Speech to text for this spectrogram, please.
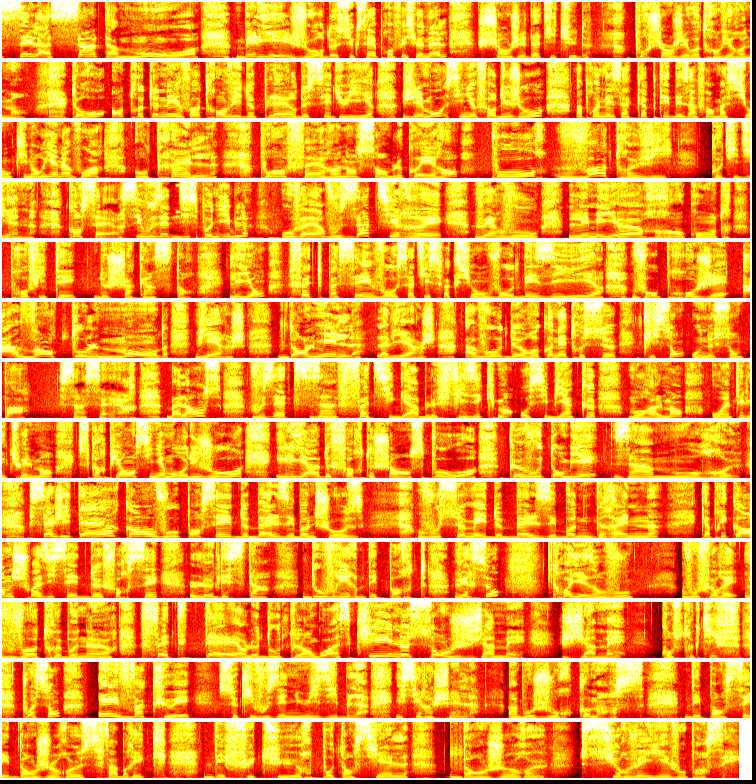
c'est la Sainte Amour. Bélier, jour de succès professionnel, changez d'attitude pour changer votre environnement. Taureau, entretenez votre envie de plaire, de séduire. Gémeaux, signe fort du jour, apprenez à capter des informations qui n'ont rien à voir entre elles pour en faire un ensemble cohérent pour votre vie quotidienne. Cancer, si vous êtes disponible, ouvert, vous attirerez vers vous les meilleures rencontres. Profitez de chaque instant. Lion, faites passer vos satisfactions, vos désirs, vos projets avant tout le monde. Vierge, dans le mille, la Vierge, à vous de reconnaître ceux qui sont ou ne sont pas sincère. Balance, vous êtes infatigable physiquement aussi bien que moralement ou intellectuellement. Scorpion, signe amoureux du jour, il y a de fortes chances pour que vous tombiez amoureux. Sagittaire, quand vous pensez de belles et bonnes choses, vous semez de belles et bonnes graines. Capricorne, choisissez de forcer le destin, d'ouvrir des portes. Verseau, croyez en vous vous ferez votre bonheur. Faites taire le doute, l'angoisse qui ne sont jamais, jamais constructifs. Poisson, évacuez ce qui vous est nuisible. Ici Rachel, un beau jour commence. Des pensées dangereuses fabriquent des futurs potentiels dangereux. Surveillez vos pensées.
